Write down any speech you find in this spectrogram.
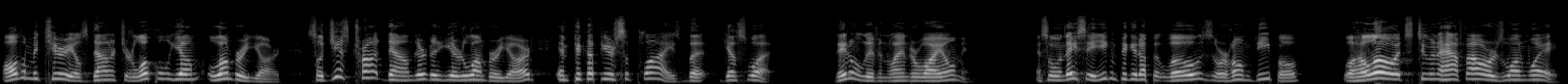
all the materials down at your local yum, lumber yard. So just trot down there to your lumber yard and pick up your supplies. But guess what? They don't live in Lander, Wyoming. And so when they say you can pick it up at Lowe's or Home Depot, well, hello, it's two and a half hours one way.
